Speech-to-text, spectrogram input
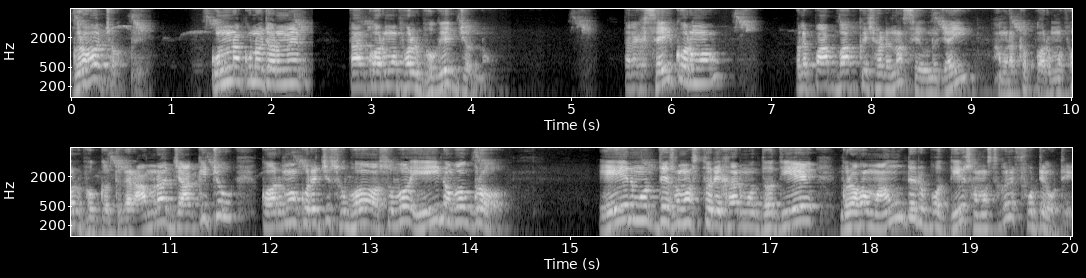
গ্রহচক্রে কোনো না কোনো জন্মের তার কর্মফল ভোগের জন্য। তারা সেই কর্ম, বলে পাপ বাপকে ছাড়ে না, সে অনুযায়ী আমরা কর্মফল ভোগ করতে পারি। আমরা যা কিছু কর্ম করেছি, শুভ, অশুভ, এই নবগ্রহ এর মধ্যে সমস্ত রেখার মধ্য দিয়ে গ্রহ মাউন্টের উপর দিয়ে সমস্ত করে ফুটে ওঠে।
